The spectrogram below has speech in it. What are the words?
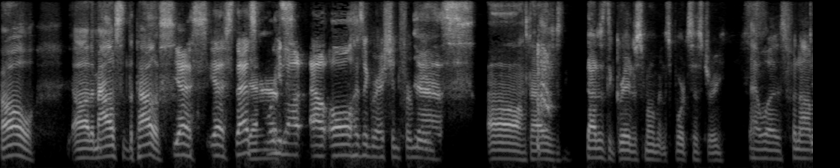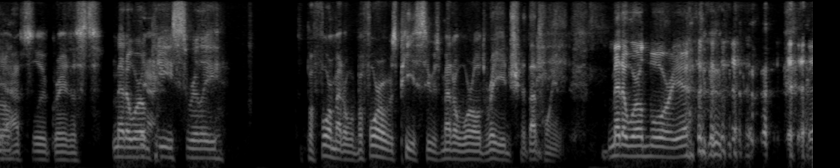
oh, uh, the Malice at the Palace. Yes, yes. That's where he let out all his aggression for me. Yes. Oh, that was that is the greatest moment in sports history. That was The phenomenal. absolute greatest. Metta World Yeah. Peace really. Before Metal, World before it was peace, he was Metal World Rage at that point. Metta World War, yeah.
